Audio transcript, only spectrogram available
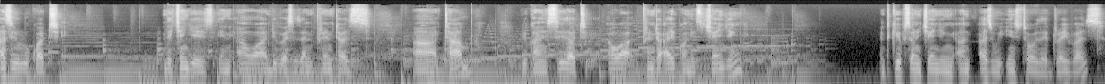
As you look at the changes in our devices and printers uh, tab you can see that our printer icon is changing it keeps on changing and as we install the drivers.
